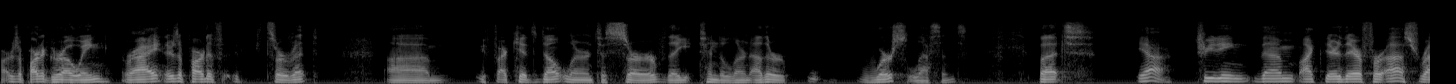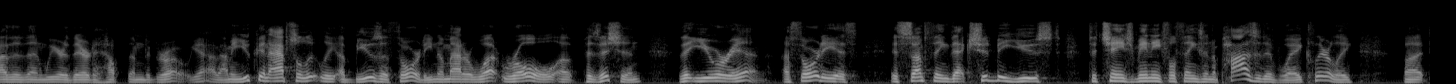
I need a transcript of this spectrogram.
There's a part of growing, right? There's a part of servant. Um, if our kids don't learn to serve, they tend to learn other worse lessons. But yeah, treating them like they're there for us rather than we are there to help them to grow. Yeah, I mean, you can absolutely abuse authority no matter what role, uh, position that you are in. Authority is is something that should be used to change meaningful things in a positive way, clearly, but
